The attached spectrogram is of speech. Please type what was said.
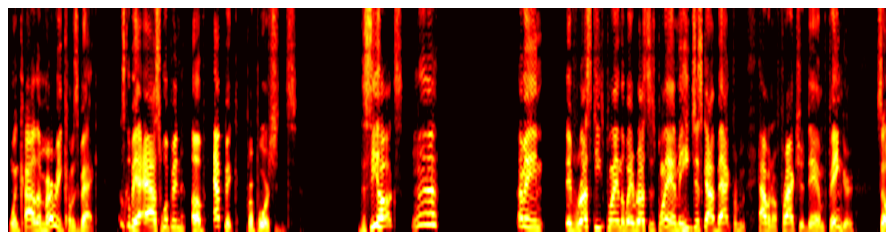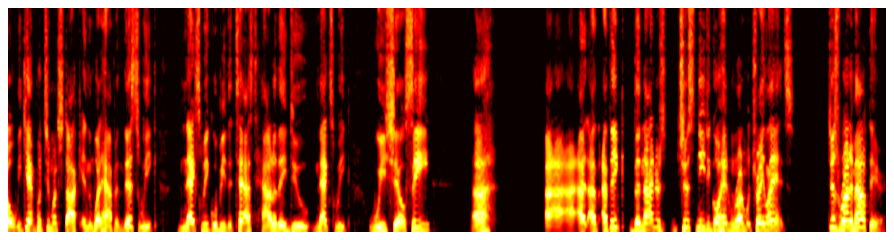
when Kyler Murray comes back. That's going to be an ass whooping of epic proportions. The Seahawks? Eh. I mean, if Russ keeps playing the way Russ is playing, I mean, he just got back from having a fractured damn finger. So we can't put too much stock in what happened this week. Next week will be the test. How do they do next week? We shall see. Uh, I, I, I think the Niners just need to go ahead and run with Trey Lance. Just run him out there.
